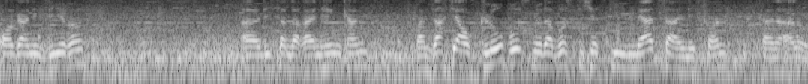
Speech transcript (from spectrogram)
organisiere, äh, die ich dann da reinhängen kann. Man sagt ja auch Globus, nur da wusste ich jetzt die Mehrzahl nicht von. Keine Ahnung.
